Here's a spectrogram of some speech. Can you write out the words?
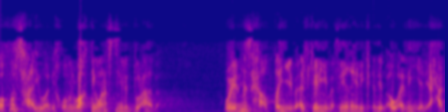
وفسحة أيها الإخوة من وقته ونفسه للدعابة. وهي المزحة الطيبة الكريمة في غير كذب أو أذية لأحد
